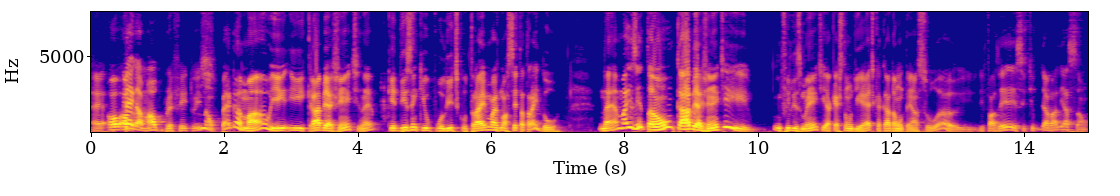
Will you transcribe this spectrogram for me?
É, ó, pega ó, mal pro prefeito isso? Não, pega mal e, e, cabe a gente, né? Porque dizem que o político trai, mas não aceita traidor. Né? Mas então cabe a gente, infelizmente, a questão de ética, cada um tem a sua, de fazer esse tipo de avaliação.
